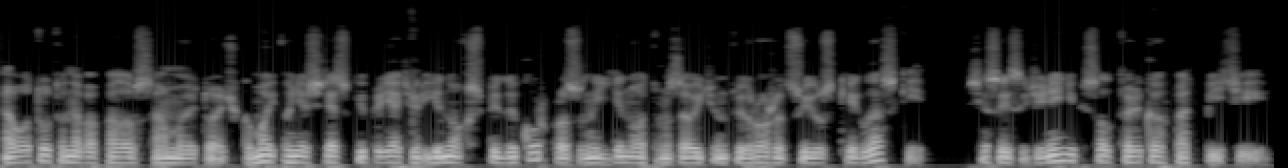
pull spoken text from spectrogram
А вот тут она попала в самую точку. Мой университетский приятель Енох Спидекур, прозванный енотом за вытянутую рожицу и узкие глазки, все свои сочинения писал только в подпитии.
